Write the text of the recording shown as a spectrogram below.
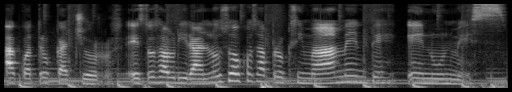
a 4 cachorros. Estos abrirán los ojos aproximadamente en un mes.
